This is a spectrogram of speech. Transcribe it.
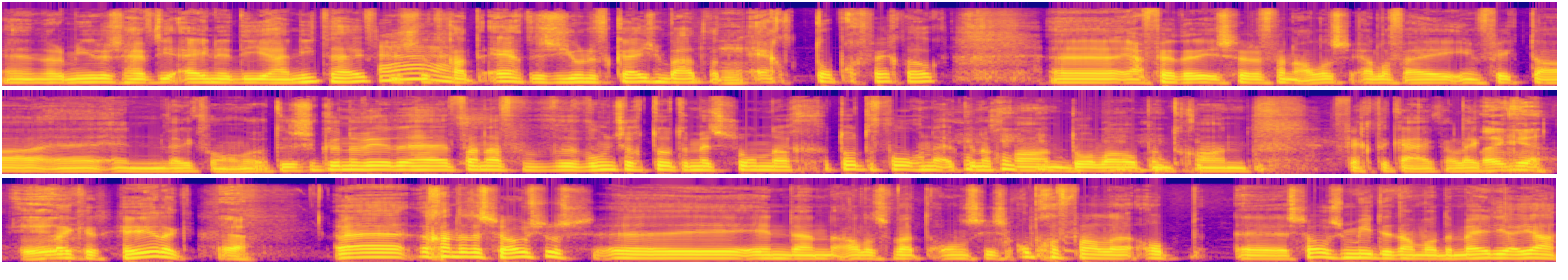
En Ramirez heeft die ene die hij niet heeft. Dus Ah. het gaat echt, het is een unification bout, wat echt topgevecht ook. Eh, ja, verder is er van alles. LFA, Invicta eh, en weet ik veel. wat. Dus we kunnen weer eh, vanaf woensdag tot en met zondag, tot de volgende, kunnen we gewoon doorlopend gewoon vechten kijken. Lekker, Lekker, heerlijk. Lekker, heerlijk. Ja. Eh, we gaan naar de socials. eh, en dan alles wat ons is opgevallen op eh, social media, dan wel de media. Ja,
